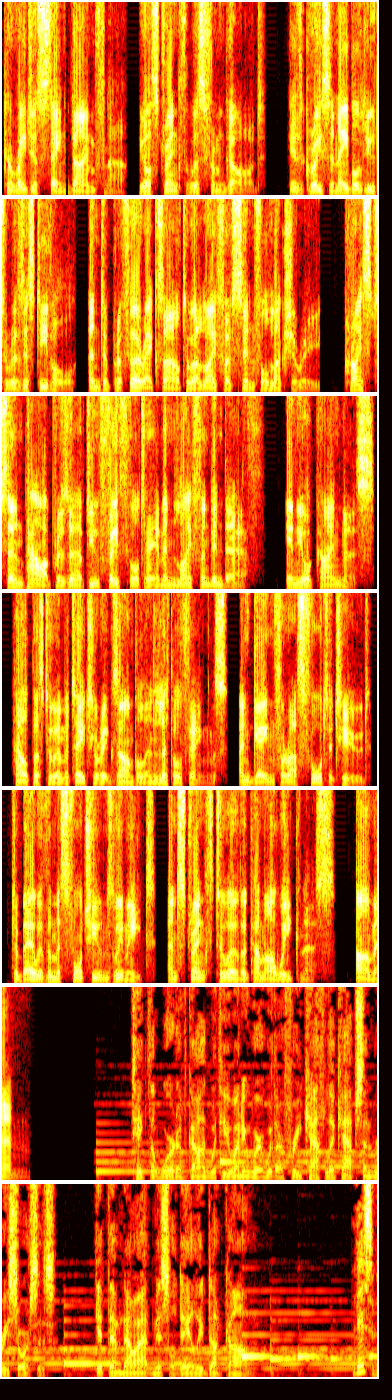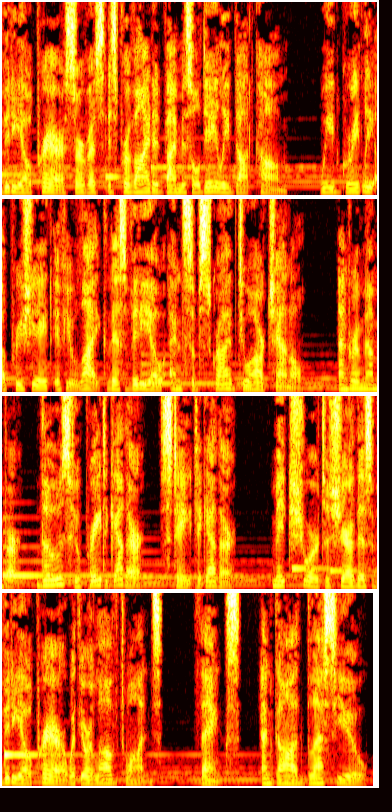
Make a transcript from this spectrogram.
courageous Saint Dymphna, your strength was from God. His grace enabled you to resist evil, and to prefer exile to a life of sinful luxury. Christ's own power preserved you faithful to him in life and in death. In your kindness, help us to imitate your example in little things, and gain for us fortitude, to bear with the misfortunes we meet, and strength to overcome our weakness. Amen. Take the Word of God with you anywhere with our free Catholic apps and resources. Get them now at missaldaily.com. This video prayer service is provided by MissalDaily.com. We'd greatly appreciate if you like this video and subscribe to our channel. And remember, those who pray together, stay together. Make sure to share this video prayer with your loved ones. Thanks, and God bless you.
